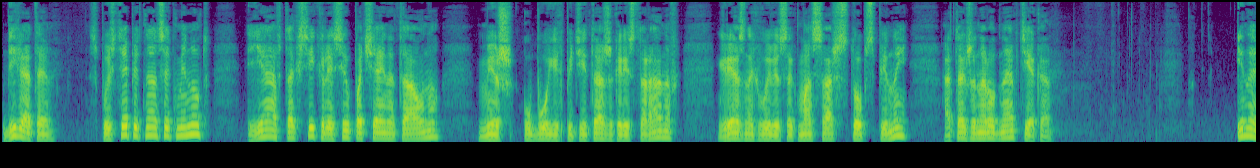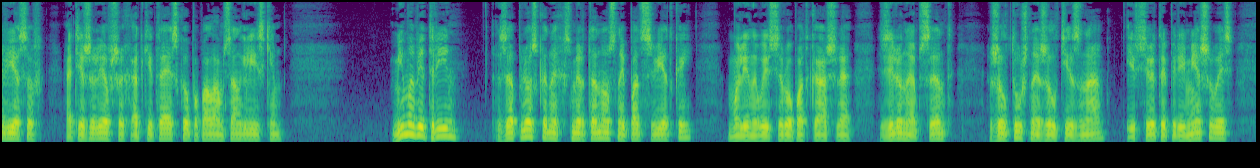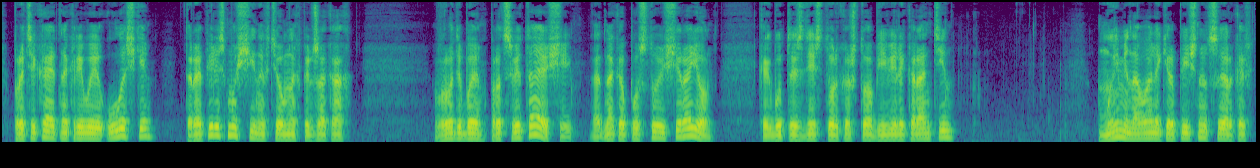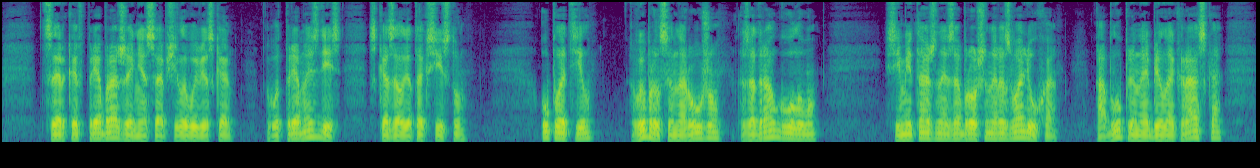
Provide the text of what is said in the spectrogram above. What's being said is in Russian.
Девятое. Спустя пятнадцать минут я в такси колесил по Чайна-тауну, меж убогих пятиэтажек и ресторанов, грязных вывесок «Массаж стоп спины», а также «Народная аптека». И навесов, отяжелевших от китайского пополам с английским. Мимо витрин, заплесканных смертоносной подсветкой, малиновый сироп от кашля, зеленый абсент, желтушная желтизна, и все это перемешиваясь, протекает на кривые улочки, торопились мужчины в темных пиджаках. Вроде бы процветающий, однако пустующий район, как будто здесь только что объявили карантин. Мы миновали кирпичную церковь. «Церковь Преображения», — сообщила вывеска. «Вот прямо здесь», — сказал я таксисту. Уплатил, выбрался наружу, задрал голову. Семиэтажная заброшенная развалюха, облупленная белая краска,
